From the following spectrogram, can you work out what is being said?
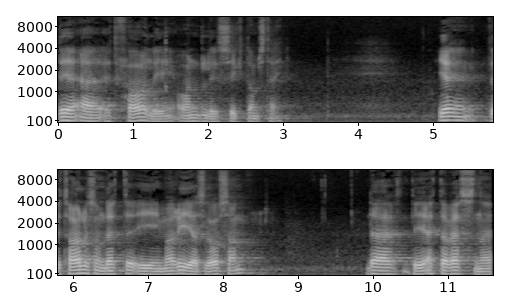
Det er et farlig åndelig sykdomstegn. Det tales om dette i Marias lovsang, der det i et av versene,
